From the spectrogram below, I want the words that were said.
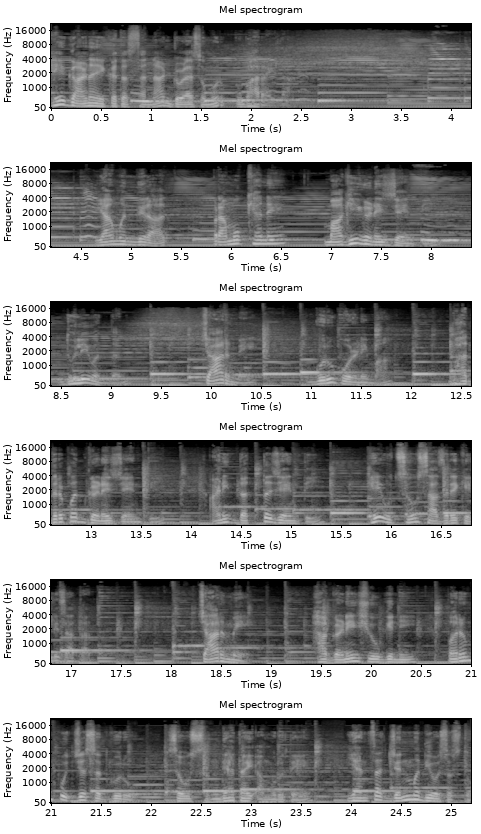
हे गाणं ऐकत असताना डोळ्यासमोर उभा राहिला. या मंदिरात प्रामुख्याने माघी गणेश जयंती धुलीवंदन चार मे गुरुपौर्णिमा भाद्रपद गणेश जयंती आणि दत्त जयंती हे उत्सव साजरे केले जातात. चार मे हा गणेश योगिनी परमपूज्य सद्गुरू सौ संध्याताई अमृते यांचा जन्मदिवस असतो.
